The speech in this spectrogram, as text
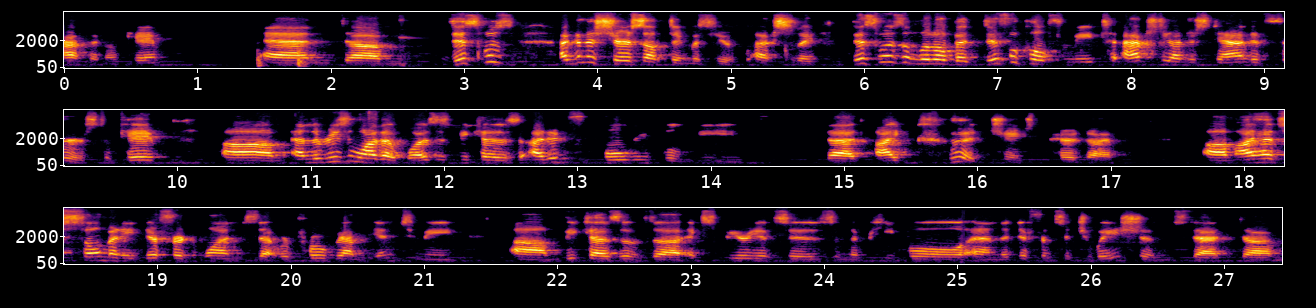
happen, okay? And um, this was, I'm going to share something with you, actually. This was a little bit difficult for me to actually understand at first, okay? Um, and the reason why that was is because I didn't fully believe that I could change the paradigm. Um, I had so many different ones that were programmed into me um, because of the experiences and the people and the different situations that um,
